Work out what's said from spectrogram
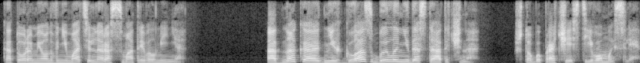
которыми он внимательно рассматривал меня. Однако одних глаз было недостаточно, чтобы прочесть его мысли.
